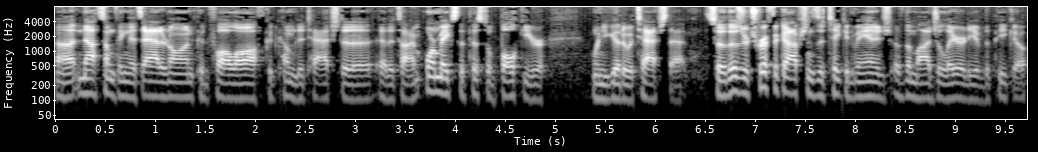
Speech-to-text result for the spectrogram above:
uh, not something that's added on, could fall off, could come detached at a, at a time, or makes the pistol bulkier when you go to attach that. So those are terrific options that take advantage of the modularity of the Pico.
